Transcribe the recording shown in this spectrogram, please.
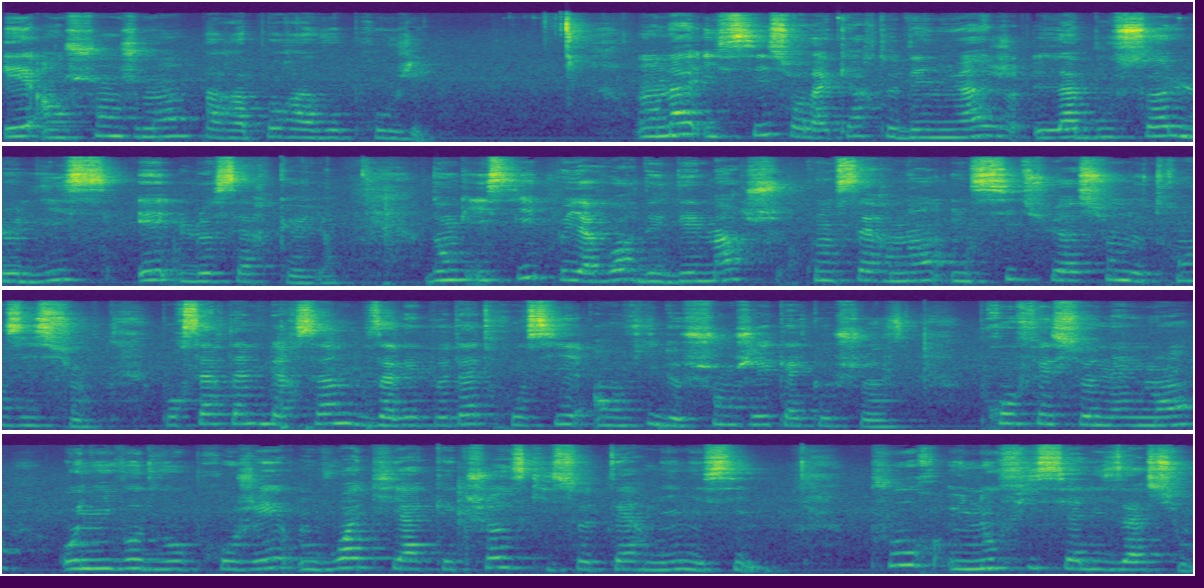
et un changement par rapport à vos projets. On a ici sur la carte des nuages la boussole, le lys et le cercueil. Donc ici, il peut y avoir des démarches concernant une situation de transition. Pour certaines personnes, vous avez peut-être aussi envie de changer quelque chose. Professionnellement, au niveau de vos projets, on voit qu'il y a quelque chose qui se termine ici pour une officialisation.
